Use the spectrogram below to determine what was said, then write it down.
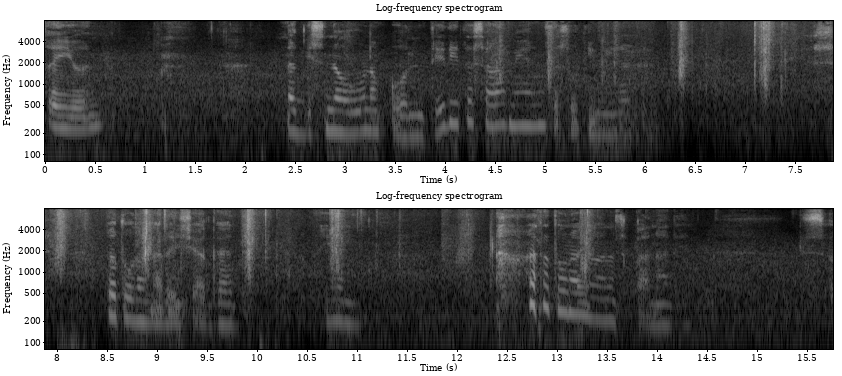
So, ayun. Nag-snow ng konti dito sa amin, sa Sutimir. Tutunan na rin siya agad. Ayan. Natutunan yung ano sa paa natin. So,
